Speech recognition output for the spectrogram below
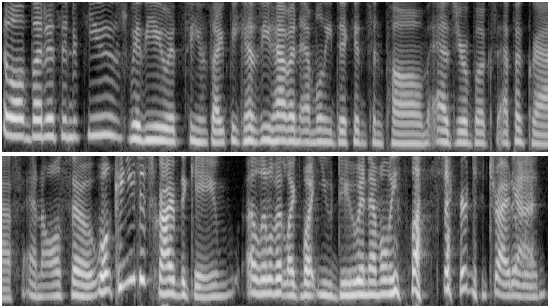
Well, but it's infused with you, it seems like, because you have an Emily Dickinson poem as your book's epigraph. And also, well, can you describe the game a little bit like what you do in Emily Blaster to try to yes. win?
